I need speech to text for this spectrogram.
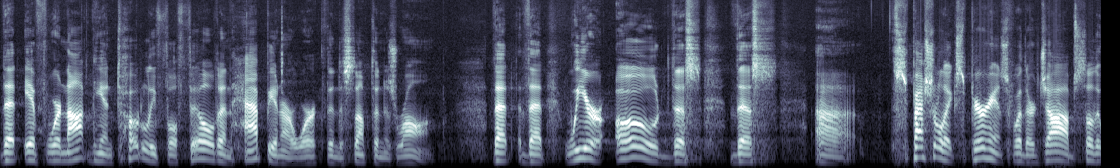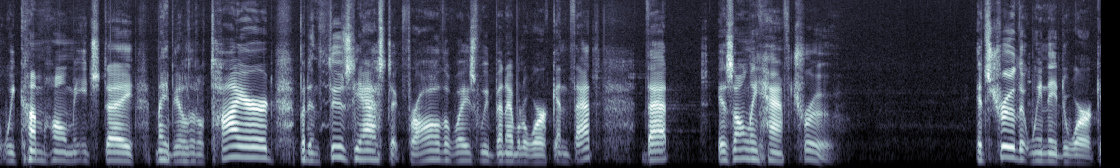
that if we're not being totally fulfilled and happy in our work, then something is wrong. That, that we are owed this, this uh, special experience with our jobs so that we come home each day maybe a little tired but enthusiastic for all the ways we've been able to work and that that is only half true it's true that we need to work.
